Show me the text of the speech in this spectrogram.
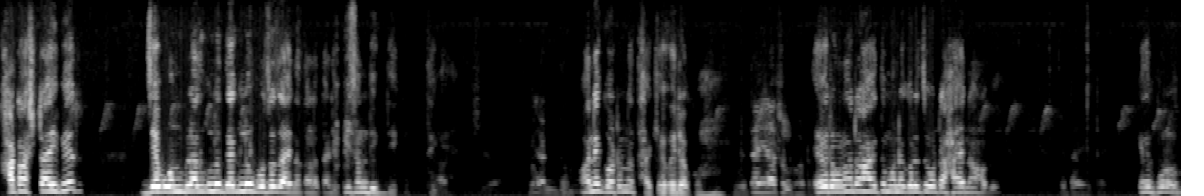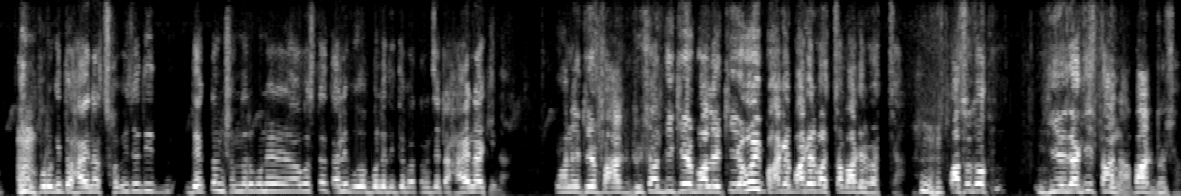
খাটাস টাইপের যে বন বিড়ালগুলো দেখলেও বোঝা যায় না তাড়াতাড়ি পিছন দিক দিক থেকে। একদম। অনেক ঘটনা থাকে ওই রকম এটাই আসল ঘটনা। এবার ওনারা হয়তো মনে করেছে ওটা হায়না হবে। এটাই এটাই। কিন্তু প্রকৃত হায়নার ছবি যদি দেখতাম সুন্দরবনের অবস্থায় তাহলে বলে দিতে পারতাম যে যেটা হায়না কিনা। অনেকে বাঘ ঢুসার দিকে বলে কি ওই বাঘের বাঘের বাচ্চা বাঘের বাচ্চা। পাশে তো গিয়ে দেখি তা না বাঘ ঢুসা।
